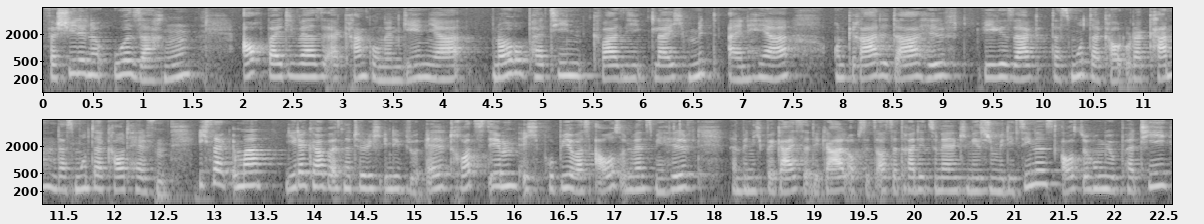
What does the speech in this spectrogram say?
verschiedene Ursachen. Auch bei diverse Erkrankungen gehen ja Neuropathien quasi gleich mit einher. Und gerade da hilft, wie gesagt, das Mutterkraut oder kann das Mutterkraut helfen. Ich sage immer, jeder Körper ist natürlich individuell. Trotzdem, ich probiere was aus und wenn es mir hilft, dann bin ich begeistert. Egal, ob es jetzt aus der traditionellen chinesischen Medizin ist, aus der Homöopathie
